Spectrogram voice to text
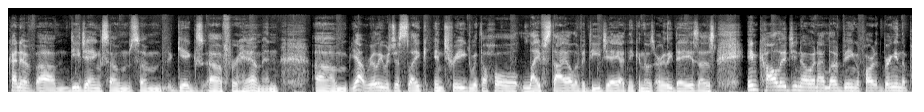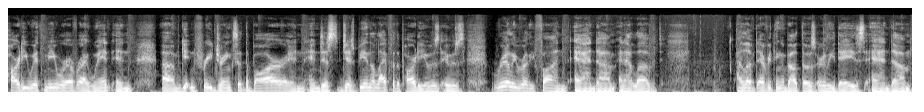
kind of um, DJing some some gigs. Uh, for him. And um, yeah, really was just like intrigued with the whole lifestyle of a DJ. I think in those early days, I was in college, you know, and I loved being a part of bringing the party with me wherever I went and um, getting free drinks at the bar and, and just, just being the life of the party. It was, it was really, really fun. And, um, and I loved, I loved everything about those early days, and um,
